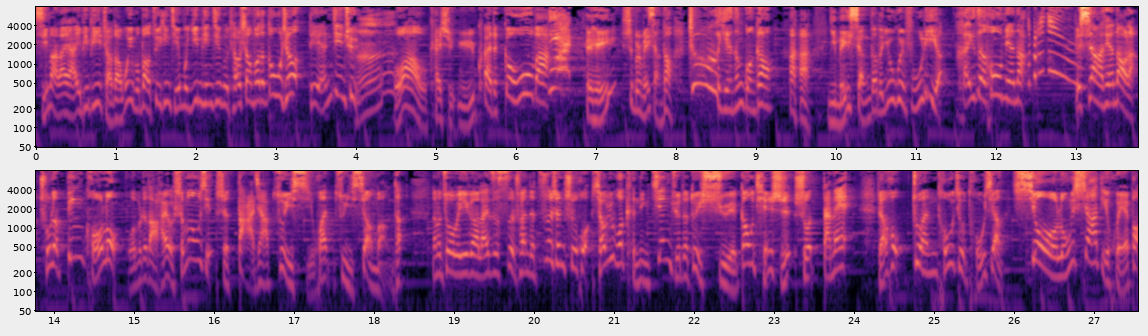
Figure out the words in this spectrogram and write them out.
喜马拉雅 APP，找到微博报最新节目音频进度条上方的购物车，点进去，哇哦，开始愉快的购物吧！嘿嘿，是不是没想到这也能广告？哈哈，你没想到的优惠福利啊，还在后面呢。这夏天到了，除了冰可乐，我不知道还有什么东西是大家最喜欢、最向往的。那么，作为一个来自四川的资深吃货，小雨我肯定坚决的对雪糕甜食说“大麦”，然后转头就投向小龙虾的怀抱。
